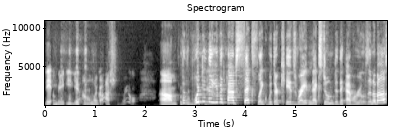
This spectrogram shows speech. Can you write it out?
Yeah, maybe. Yeah. oh my gosh, real. Um, But when did they even have sex? Like with their kids right next to them? Did they have rooms in a bus?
